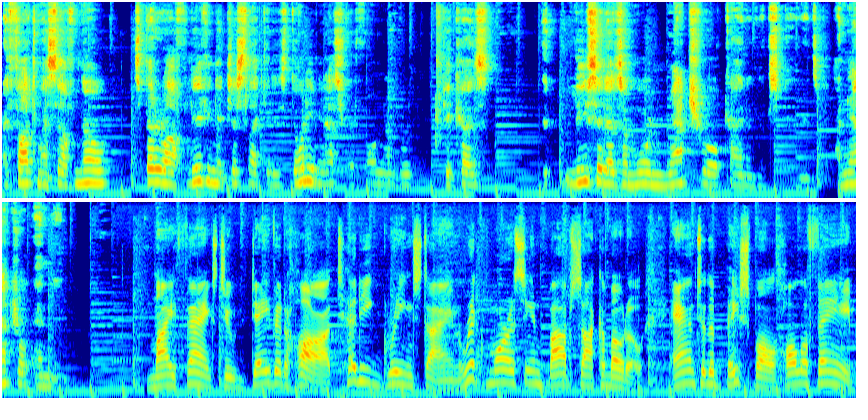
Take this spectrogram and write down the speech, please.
I thought to myself, no, it's better off leaving it just like it is. Don't even ask for a phone number because it leaves it as a more natural kind of experience, a natural ending. My thanks to David Haugh, Teddy Greenstein, Rick Morrissey, and Bob Sakamoto, and to the Baseball Hall of Fame,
